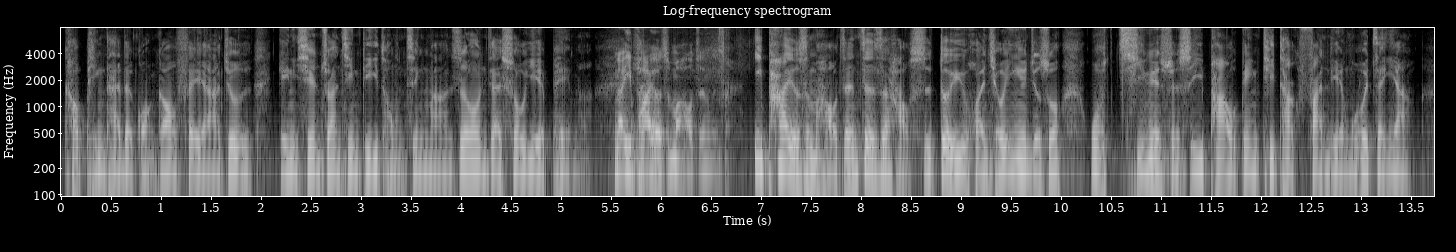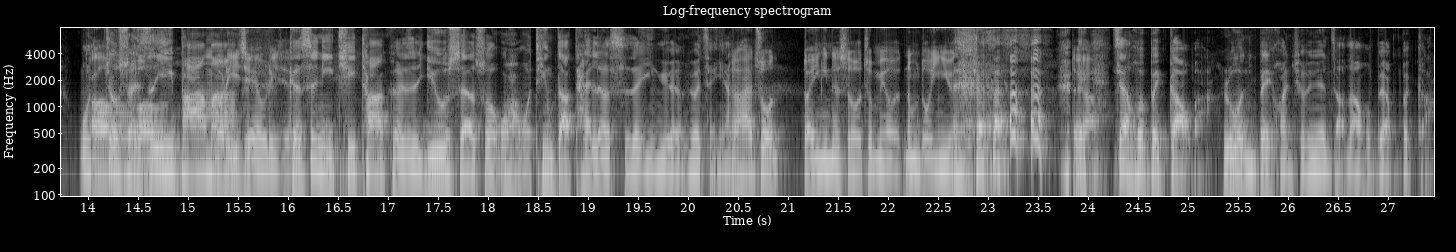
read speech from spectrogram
靠平台的广告费啊，就给你先赚进第一桶金嘛，之后你再收业配嘛。那一趴有什么好争的？一趴有什么好争？这是好事。对于环球音乐，就是说我情愿损失一趴，我跟你 TikTok 翻脸，我会怎样？我就损失一趴嘛。哦哦。我理解，我理解。可是你 TikTok 的 user 说，哇，我听不到泰勒斯的音乐，你会怎样？那他做短影音的时候就没有那么多音乐。对啊，这样会被告吧？如果你被环球音乐找到，会不会要被告？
